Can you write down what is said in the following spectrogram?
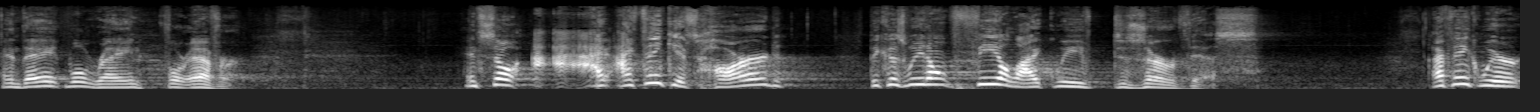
and they will reign forever. And so I, I, think it's hard because we don't feel like we deserve this. I think we're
